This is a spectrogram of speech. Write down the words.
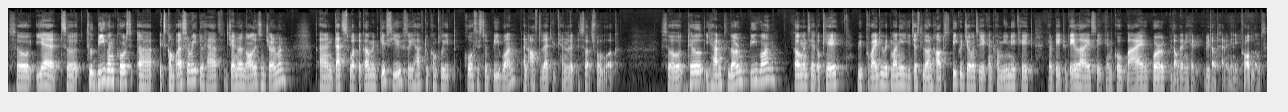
So yeah, so till B1 course, uh, it's compulsory to have general knowledge in German, and that's what the government gives you. So you have to complete courses till B1, and after that you can search for work. So till you haven't learned B1, government said, okay, we provide you with money. You just learn how to speak with German, so you can communicate your day-to-day life, so you can go by work without any heavy, without having any problems.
